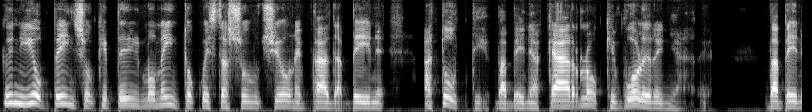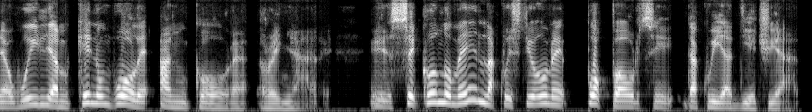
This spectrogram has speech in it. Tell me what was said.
Quindi io penso che per il momento questa soluzione vada bene a tutti, va bene a Carlo che vuole regnare, va bene a William che non vuole ancora regnare. E secondo me la questione può porsi da qui a dieci anni,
